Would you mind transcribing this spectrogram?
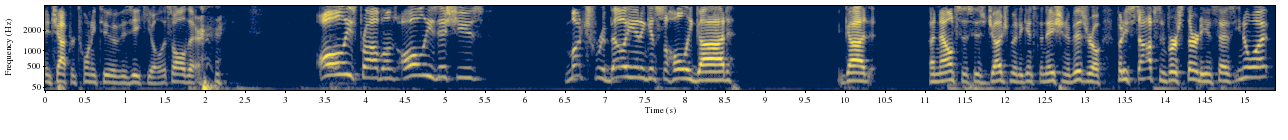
in chapter 22 of Ezekiel. It's all there. all these problems, all these issues, much rebellion against the holy God. God announces his judgment against the nation of Israel, but he stops in verse 30 and says, You know what?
